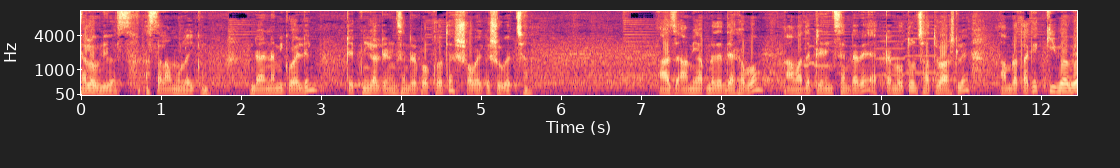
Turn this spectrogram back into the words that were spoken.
হ্যালো ভিউয়ার্স আসসালামু আলাইকুম ডায়নামিক ওয়েল্ডিং টেকনিক্যাল ট্রেনিং সেন্টারের পক্ষ হতে সবাইকে শুভেচ্ছা। আজ আমি আপনাদের দেখাবো আমাদের ট্রেনিং সেন্টারে একটা নতুন ছাত্র আসলে আমরা তাকে কীভাবে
